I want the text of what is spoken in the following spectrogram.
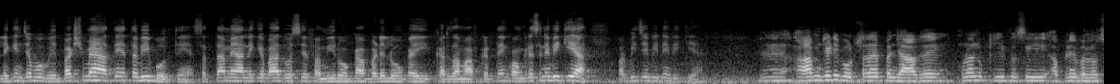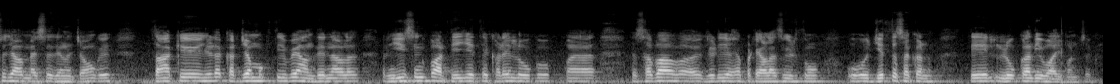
लेकिन जब वो विपक्ष में आते हैं, तभी बोलते हैं। सत्ता में आने के बाद वो सिर्फ़ अमीरों का, बड़े लोगों का ही कर्जा माफ़ करते हैं। कांग्रेस ने भी किया और बीजेपी ने भी किया। ਆਮ ਜਿਹੜੀ ਵੋਟਰ ਹੈ ਪੰਜਾਬ ਦੇ ਉਹਨਾਂ ਨੂੰ ਕੀ ਤੁਸੀਂ ਆਪਣੇ ਵੱਲੋਂ ਸੁਝਾਅ ਮੈਸੇਜ ਦੇਣਾ ਚਾਹੋਗੇ ਤਾਂ ਕਿ ਜਿਹੜਾ ਕਰਜ਼ਾ ਮੁਕਤੀ ਅਭਿਆਨ ਦੇ ਨਾਲ ਰਣਜੀਤ ਸਿੰਘ ਭਾਰਤੀ ਜੀ ਇੱਥੇ ਖੜੇ ਲੋਕ ਅਹ, ਸਭਾ ਅਹ, ਜਿਹੜੀ ਹੈ ਪਟਿਆਲਾ ਸੀਟ ਤੋਂ ਉਹ ਜਿੱਤ ਸਕਣ ਤੇ ਲੋਕਾਂ ਦੀ ਆਵਾਜ਼ ਬਣ ਸਕਣ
